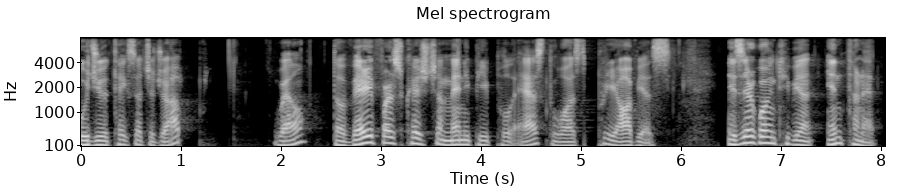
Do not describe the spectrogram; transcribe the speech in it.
Would you take such a job? Well, the very first question many people asked was pretty obvious. Is there going to be an internet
